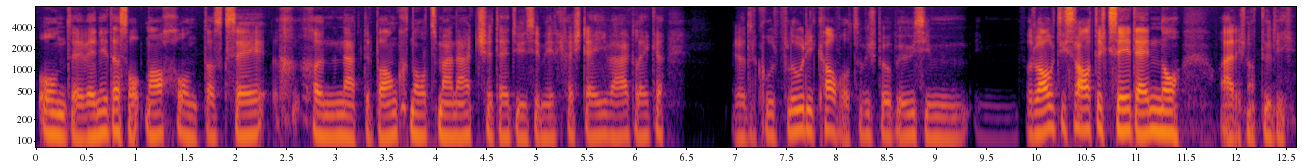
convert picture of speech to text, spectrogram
Und äh, wenn ich das machen und das sehe, können neben der Bank noch zu managen, dann legen sie mir keinen Stein weglegen. Wir hatten Kurt Fluri, der zum Beispiel bei uns im, im Verwaltungsrat war, dann noch. Er war natürlich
